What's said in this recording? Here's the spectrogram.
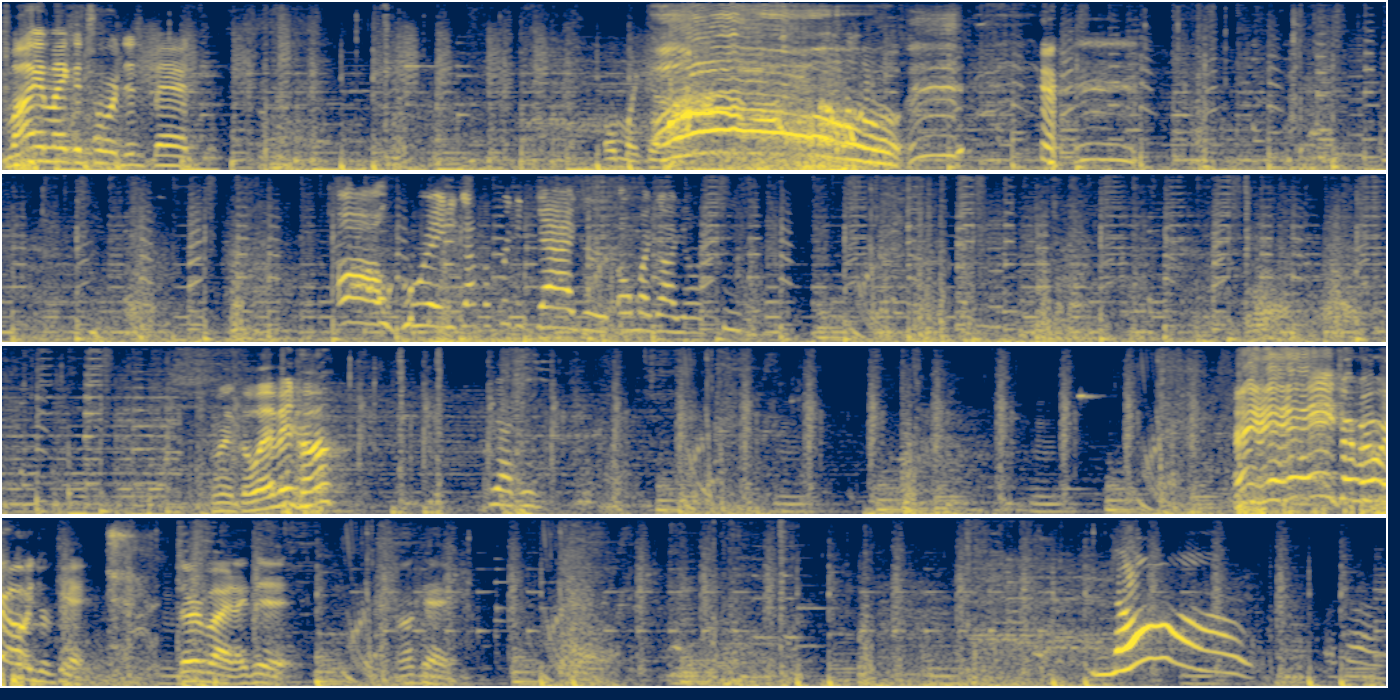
Why am I controller this bad? Oh my god. Oh! Oh, great! You got the freaking dagger. Oh my god, y'all are cheating. Wanna go, Evan? Huh? Yeah, dude. Hey, hey, hey, hey! Jump over! Oh, you're okay. Never mind, I did it. Okay. No! Okay.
